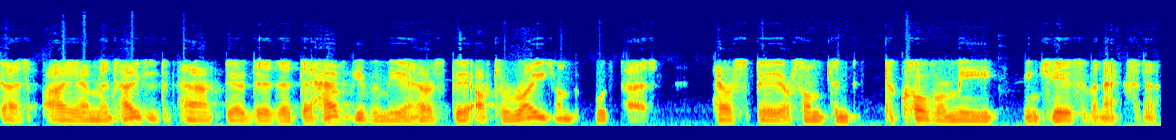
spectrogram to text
that I am entitled to park there, that they have given me a hairspray, or to write on the footpath hairspray or something to cover me in case of an accident.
